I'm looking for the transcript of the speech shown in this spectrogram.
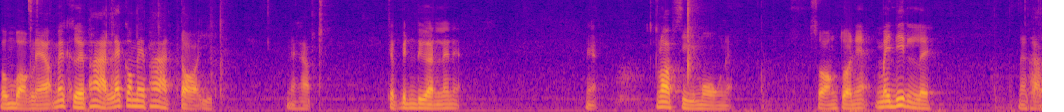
ผมบอกแล้วไม่เคยพลาดและก็ไม่พลาดต่ออีกนะครับ จะเป็นเดือนแล้วเนี่ย เนี่ยรอบ4โมงเนี่ยสองตัวเนี้ยไม่ดิ้นเลยนะครับ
